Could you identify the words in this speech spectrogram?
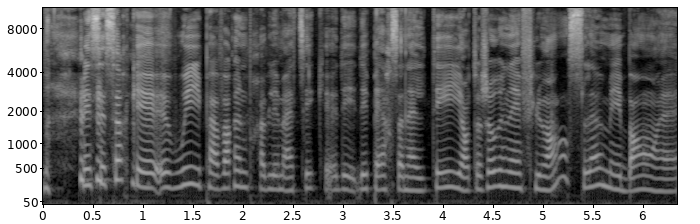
Mais c'est sûr que, euh, oui, il peut y avoir une problématique euh, des, des, personnalités. Ils ont toujours une influence, là, mais bon, euh,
